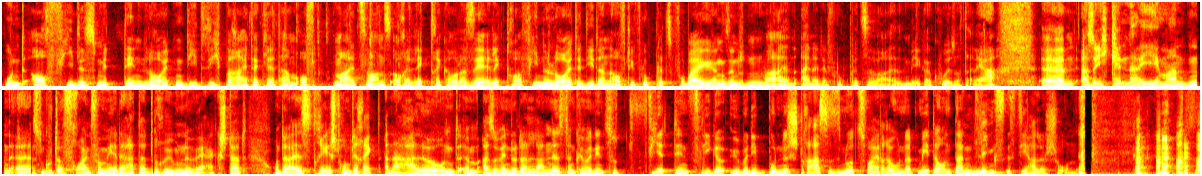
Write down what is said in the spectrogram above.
und auch vieles mit den Leuten, die sich bereit erklärt haben. Oftmals waren es auch Elektriker oder sehr elektroaffine Leute, die dann auf die Flugplätze vorbeigegangen sind und dann war einer der Flugplätze war mega cool, sagt dann, ja, äh, also ich kenne da jemanden, äh, ist ein guter Freund von mir, der hat da drüben eine Werkstatt und da ist Drehstrom direkt an der Halle und ähm, also wenn du da landest, dann können wir den zu viert den Flieger über die Bundesstraße, sind nur 200, 300 Meter und dann links ist die Halle schon. Also,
